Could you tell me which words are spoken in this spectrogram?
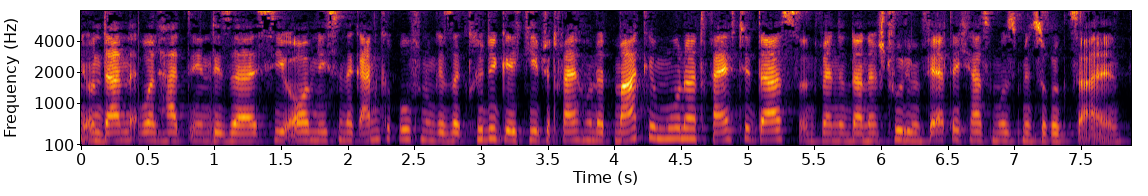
Und dann wohl hat ihn dieser CEO am nächsten Tag angerufen und gesagt, Rüdiger, ich gebe dir 300 Mark im Monat, reicht dir das? Und wenn du dann das Studium fertig hast, musst du mir zurückzahlen.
